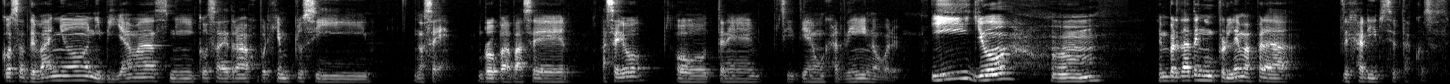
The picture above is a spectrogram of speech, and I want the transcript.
cosas de baño, ni pijamas, ni cosas de trabajo. Por ejemplo, si, no sé, ropa para hacer aseo o tener, si tienes un jardín o whatever. Y yo, um, en verdad tengo un problema para dejar ir ciertas cosas.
